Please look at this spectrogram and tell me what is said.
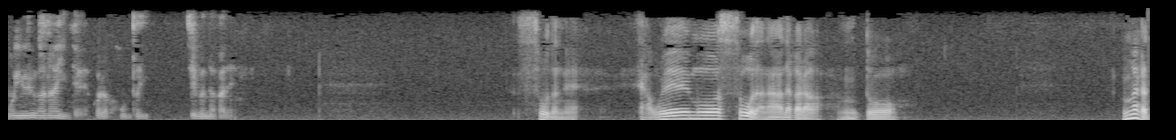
もう揺るがないんで、これは本当に、自分の中で。そうだね。いや、俺もそうだな。だから、うんと、なんか、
